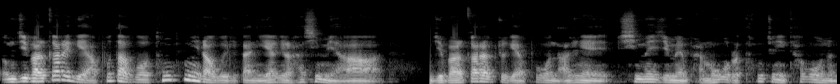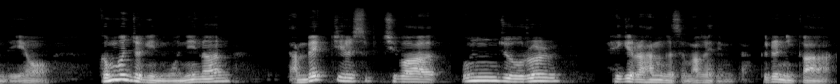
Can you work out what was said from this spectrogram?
엄지발가락이 아프다고 통풍이라고 일단 이야기를 하시면 엄지발가락 쪽이 아프고 나중에 심해지면 발목으로 통증이 타고 오는데요. 근본적인 원인은 단백질 섭취와 음주를 해결을 하는 것을 막아야 됩니다. 그러니까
